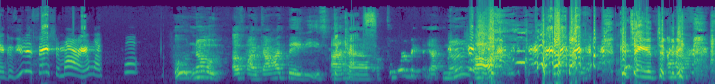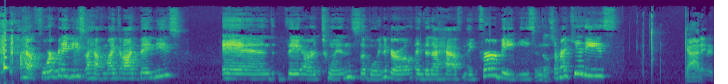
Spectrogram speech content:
man? Because you didn't say Shamari. I'm like, well, ooh, no, of my god babies, The I cats. have four. Ba- yeah, no, no, no. oh. Continue, I Tiffany. have, I have four babies. I have my god babies, and they are twins, a boy and a girl. And then I have my fur babies, and those are my kitties. Got it.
